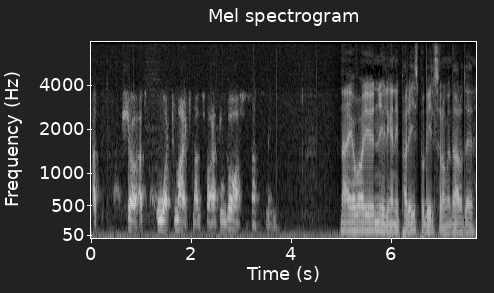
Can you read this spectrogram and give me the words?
att, köra, att hårt marknadsföra sin gassatsning. Nej, jag var ju nyligen i Paris på bilsalongen där och det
